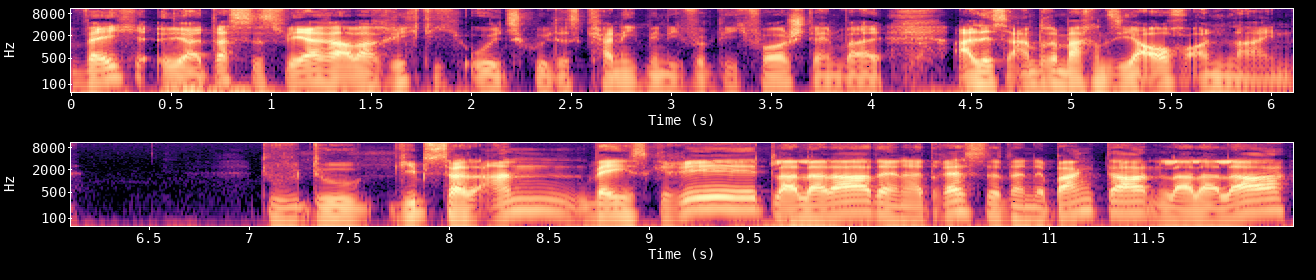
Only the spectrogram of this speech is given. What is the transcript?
welche, ja, das ist, wäre aber richtig oldschool. Das kann ich mir nicht wirklich vorstellen, weil alles andere machen sie ja auch online. Du, du gibst da an, welches Gerät, lalala, deine Adresse, deine Bankdaten, lalala.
